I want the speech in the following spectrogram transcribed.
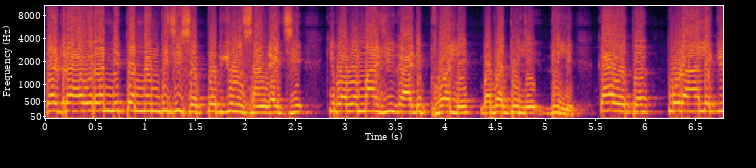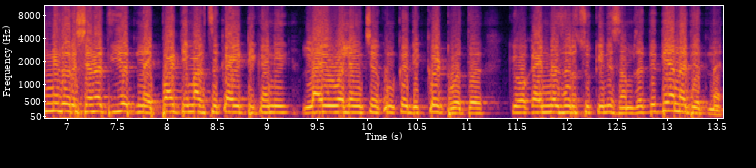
त्या ड्रायव्हरांनी त्या नंदीची शपथ घेऊन सांगायची की बाबा माझी गाडी फुवाली बाबा दिली दिली. काय होतं? पुढं आलं की निदर्शनात येत नाही. पाठीमागचं काही ठिकाणी लाईव्हवाल्यांच्याकडून कधी कट होतं किंवा काही नजर चुकीने समजा ते देण्यात येत नाही.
